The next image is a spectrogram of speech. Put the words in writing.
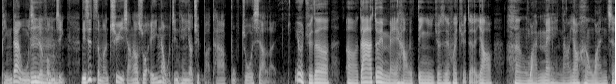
平淡无奇的风景。你是怎么去想到说，哎，那我今天要去把它捕捉下来？因为我觉得。呃，大家对美好的定义就是会觉得要很完美，然后要很完整，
